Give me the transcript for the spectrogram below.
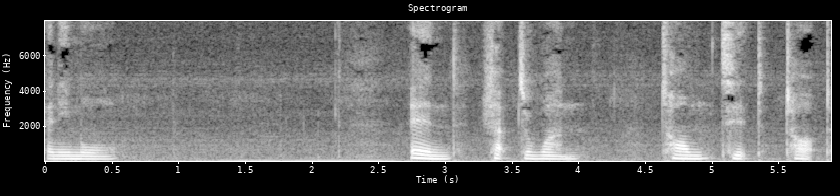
any more. End chapter one. Tom Tit Tot.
